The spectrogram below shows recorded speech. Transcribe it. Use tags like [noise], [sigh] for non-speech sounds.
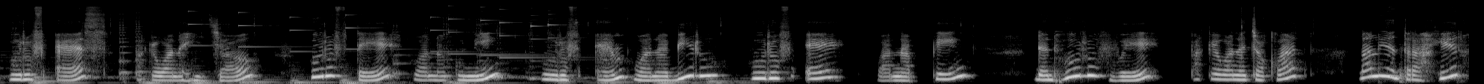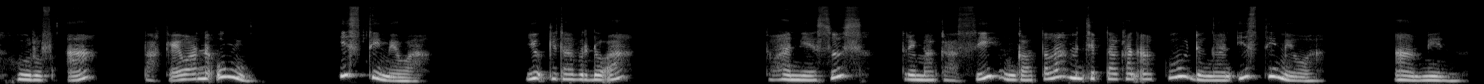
Huruf S pakai warna hijau. Huruf T warna kuning. Huruf M warna biru. Huruf E warna pink. Dan huruf W pakai warna coklat. Lalu yang terakhir huruf A pakai warna ungu. Istimewa. Yuk kita berdoa. Tuhan Yesus, terima kasih Engkau telah menciptakan aku dengan istimewa. Amin.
